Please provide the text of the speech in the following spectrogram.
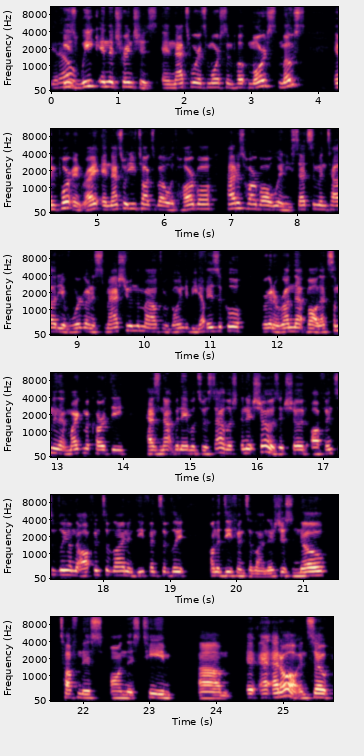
You know, he's weak in the trenches, and that's where it's more simple, more most important, right? And that's what you talked about with Harbaugh. How does Harbaugh win? He sets the mentality of we're going to smash you in the mouth. We're going to be yep. physical. We're going to run that ball. That's something that Mike McCarthy has not been able to establish, and it shows. It showed offensively on the offensive line and defensively on the defensive line. There's just no toughness on this team um, at, at all, and so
